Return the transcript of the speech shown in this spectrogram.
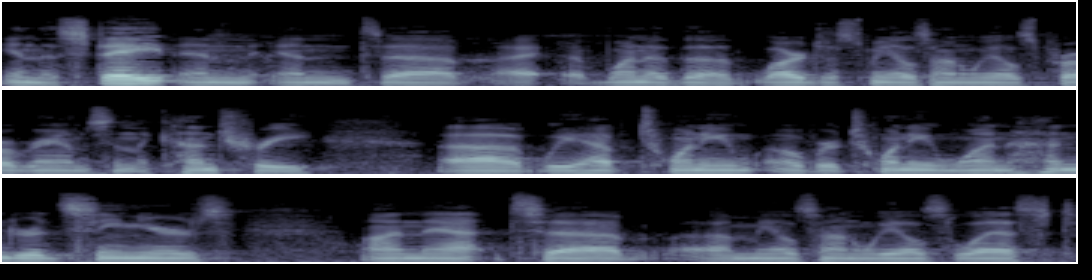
in the state and, and uh, one of the largest Meals on Wheels programs in the country. Uh, we have 20, over 2,100 seniors on that uh, uh, Meals on Wheels list.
